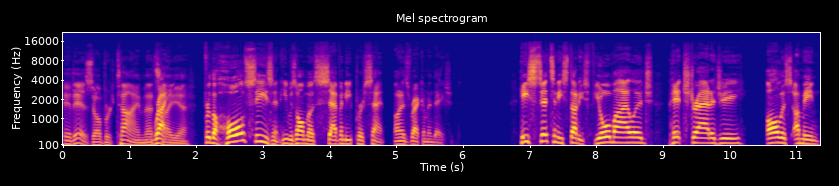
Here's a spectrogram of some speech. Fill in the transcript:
It is over time. That's Right. how you. For the whole season, he was almost 70% on his recommendations. He sits and he studies fuel mileage, pit strategy, all this, I mean,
